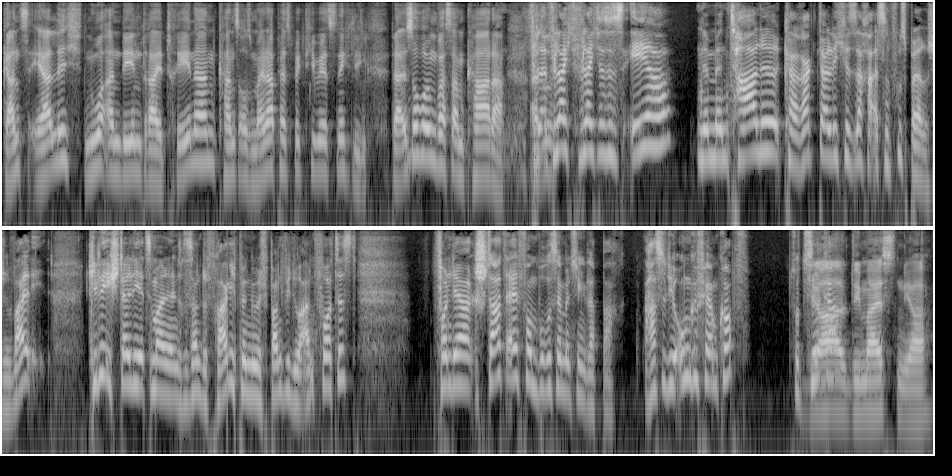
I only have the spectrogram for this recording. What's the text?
Ganz ehrlich, nur an den drei Trainern kann es aus meiner Perspektive jetzt nicht liegen. Da ist auch irgendwas am Kader. Vielleicht, Also, vielleicht, vielleicht ist es eher eine mentale, charakterliche Sache als eine fußballerische. Weil, Kille, ich stelle dir jetzt mal eine interessante Frage. Ich bin gespannt, wie du antwortest. Von der Startelf von Borussia Mönchengladbach, hast du die ungefähr im Kopf? So circa? ja, die meisten, ja.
